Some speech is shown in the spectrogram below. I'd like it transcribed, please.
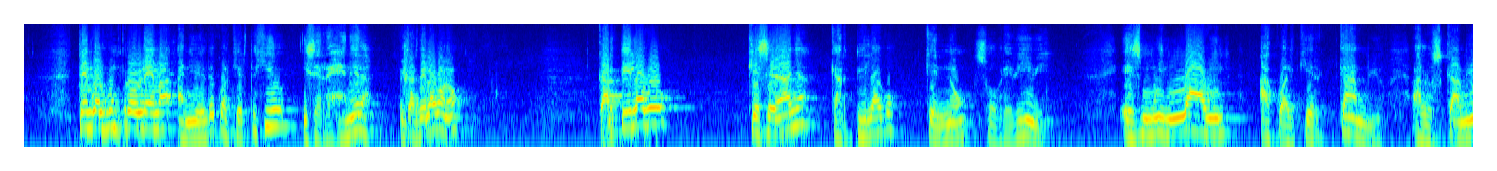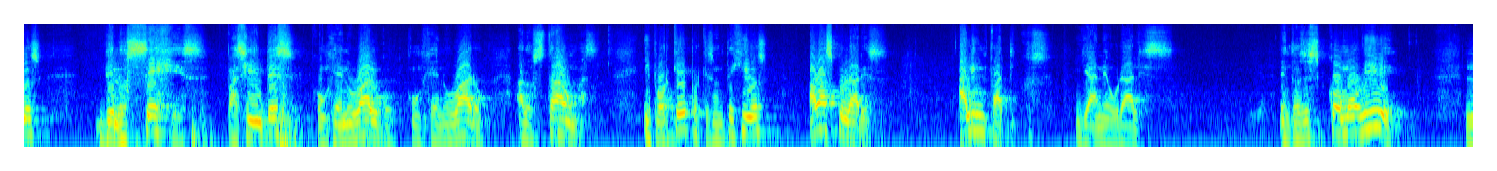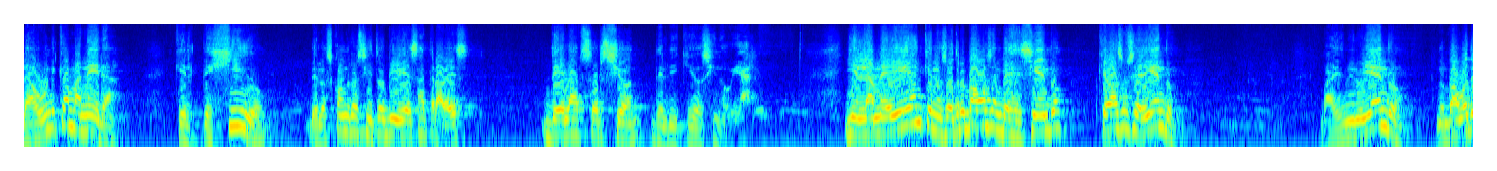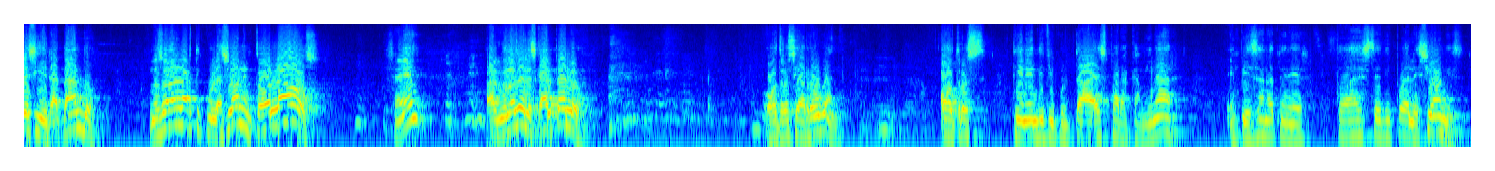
Tengo algún problema a nivel de cualquier tejido y se regenera. El cartílago no. Cartílago que se daña, cartílago que no sobrevive. Es muy lábil a cualquier cambio, a los cambios de los ejes, pacientes con genuvalgo, con genuvaro, a los traumas. ¿Y por qué? Porque son tejidos avasculares, alinfáticos y aneurales. Entonces, ¿cómo vive? La única manera que el tejido de los condrocitos vive es a través de la absorción del líquido sinovial. Y en la medida en que nosotros vamos envejeciendo, ¿qué va sucediendo? Va disminuyendo, nos vamos deshidratando. No solo en la articulación, en todos lados. ¿Sí? algunos se les cae el pelo. Otros se arrugan. Otros tienen dificultades para caminar. Empiezan a tener todo este tipo de lesiones.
